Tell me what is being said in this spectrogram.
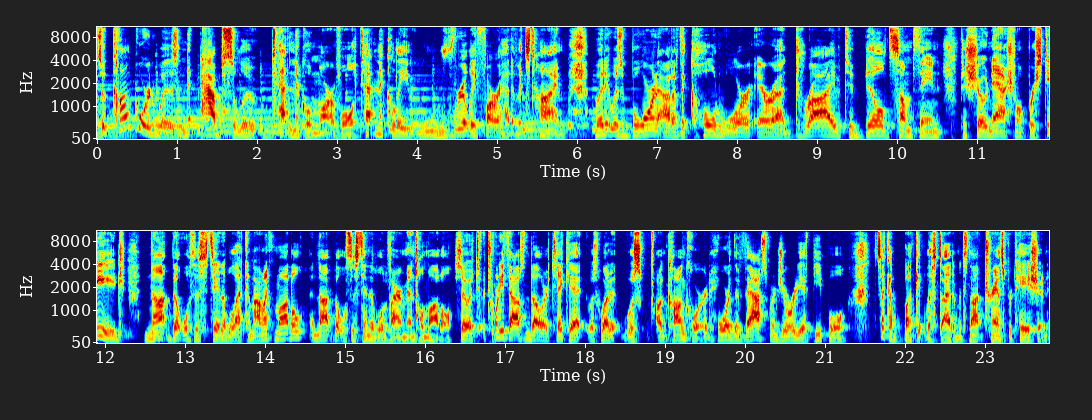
So Concorde was an absolute technical marvel, technically really far ahead of its time, but it was born out of the Cold War era drive to build something to show national prestige, not built with a sustainable economic model and not built with a sustainable environmental model. So a $20,000 ticket was what it was on Concorde. For the vast majority of people, it's like a bucket list item. It's not transportation.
